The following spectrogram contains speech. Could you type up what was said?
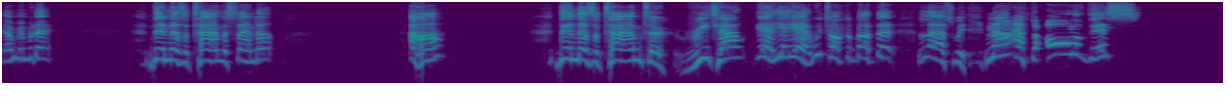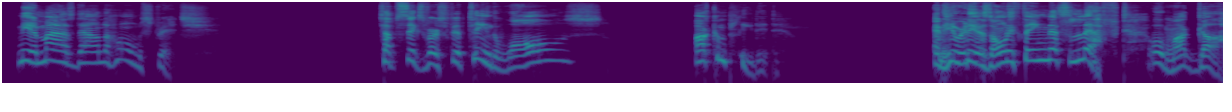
Y'all remember that? Then there's a time to stand up. Uh huh. Then there's a time to reach out. Yeah, yeah, yeah. We talked about that last week. Now, after all of this, Nehemiah's down the home stretch. Chapter 6, verse 15 the walls are completed. And here it is, the only thing that's left. Oh my God.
